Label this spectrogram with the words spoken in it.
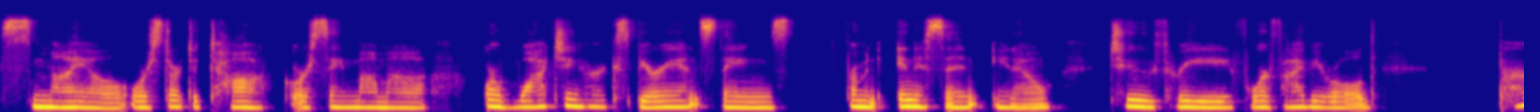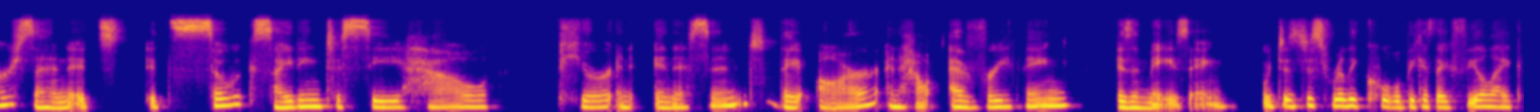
smile or start to talk or say mama or watching her experience things from an innocent, you know, two, three, four, five year old person, it's it's so exciting to see how pure and innocent they are and how everything is amazing, which is just really cool because I feel like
